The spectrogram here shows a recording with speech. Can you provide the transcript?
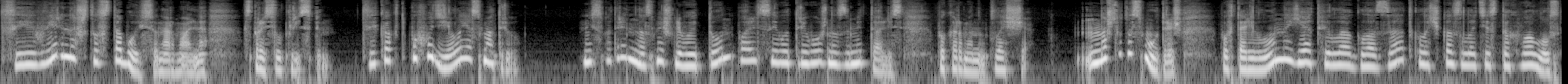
«Ты уверена, что с тобой все нормально?» — спросил Криспин. «Ты как-то похудела, я смотрю». Несмотря на насмешливый тон, пальцы его тревожно заметались по карманам плаща. «На что ты смотришь?» — повторил он, и я отвела глаза от клочка золотистых волос,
